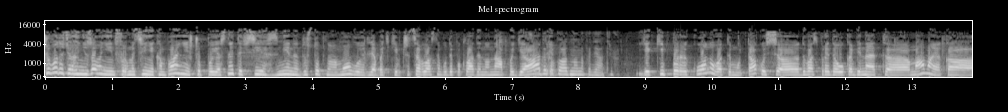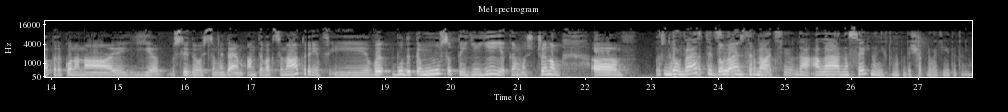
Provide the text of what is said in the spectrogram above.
Чи будуть організовані інформаційні кампанії, щоб пояснити всі зміни доступною мовою для батьків? Чи це власне буде покладено на Це буде педіатрів, покладено на педіатрів. які переконуватимуть так? Ось е, до вас прийде у кабінет е, мама, яка переконана є слідує ось цим ідеям антивакцинаторів, і ви будете мусити її якимось чином. Е, простимулювати, Довести цю довести, так. інформацію, да, але насильно ніхто не буде щеплювати її дитину.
